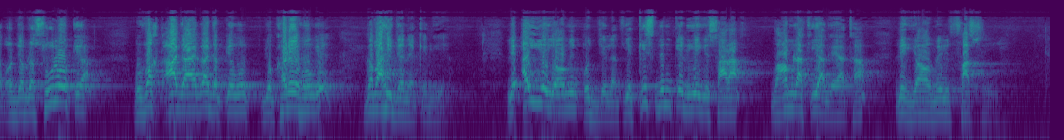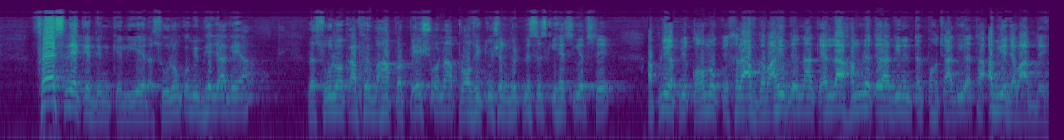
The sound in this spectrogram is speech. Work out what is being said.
और जब रसूलों का वो वक्त आ जाएगा जबकि वो जो खड़े होंगे गवाही देने के लिए। ले अय यौमिन उज्जलत, ये किस दिन के लिए ये सारा मामला किया गया था? ले यौमिल फासिल फैसले के दिन के लिए रसूलों को भी भेजा गया। रसूलों का फिर वहाँ पर पेश होना प्रोसिक्यूशन विटनेसेस की हैसियत से। अपनी अपनी कौमों के खिलाफ गवाही देना कि अल्लाह हमने तेरा दिन इन तक पहुँचा दिया था, अब ये जवाब दे।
